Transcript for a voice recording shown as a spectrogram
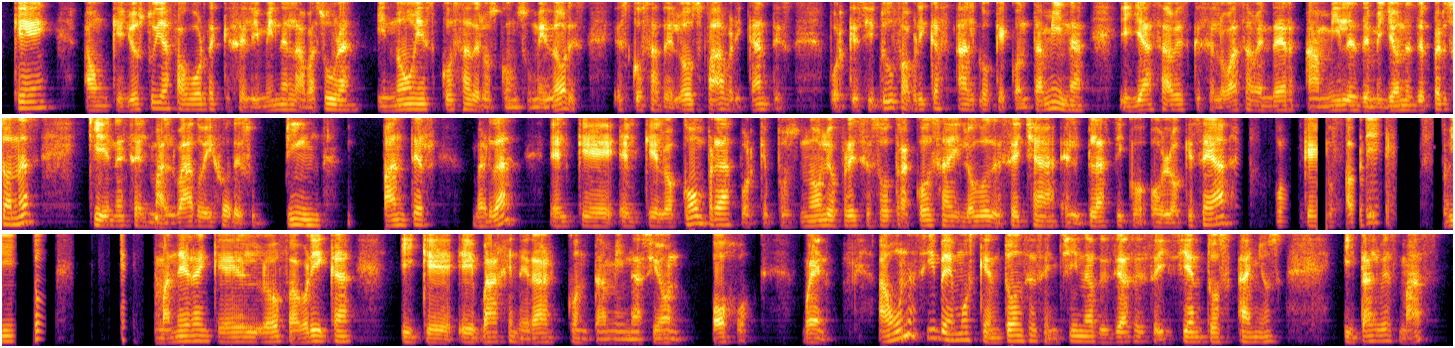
que aunque yo estoy a favor de que se elimine la basura, y no es cosa de los consumidores, es cosa de los fabricantes, porque si tú fabricas algo que contamina y ya sabes que se lo vas a vender a miles de millones de personas, ¿quién es el malvado hijo de su pin panther, verdad? El que, el que lo compra porque pues no le ofreces otra cosa y luego desecha el plástico o lo que sea, porque lo fabrica manera en que él lo fabrica y que eh, va a generar contaminación. Ojo. Bueno, aún así vemos que entonces en China desde hace 600 años y tal vez más,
